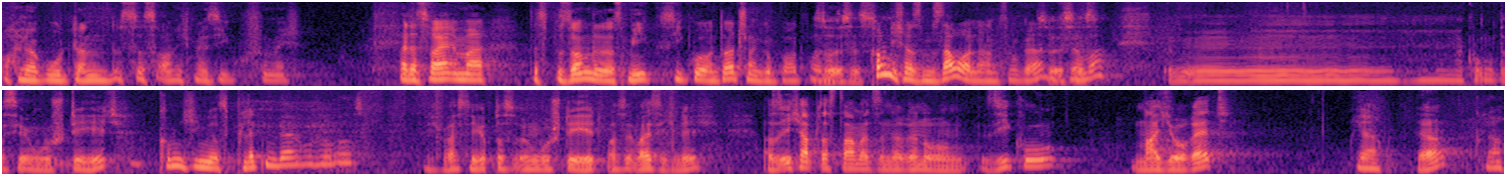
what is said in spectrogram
ach ja gut, dann ist das auch nicht mehr Siku für mich. Weil das war ja immer das Besondere, dass Siku in Deutschland gebaut wurde. So ist es. Kommt nicht aus dem Sauerland sogar, So die ist es. Firma. Mm, Mal gucken, ob das hier irgendwo steht. Kommt nicht irgendwie aus Plettenberg oder was? Ich weiß nicht, ob das irgendwo steht. Was, weiß ich nicht. Also ich habe das damals in Erinnerung. Siku, Majorette, Ja, ja? klar.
